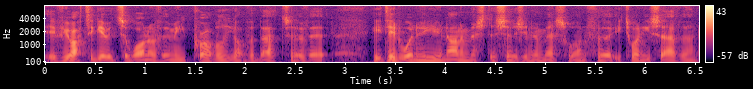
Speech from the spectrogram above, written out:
if you had to give it to one of them, he probably got the better of it. He did win a unanimous decision in this one, 30-27,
